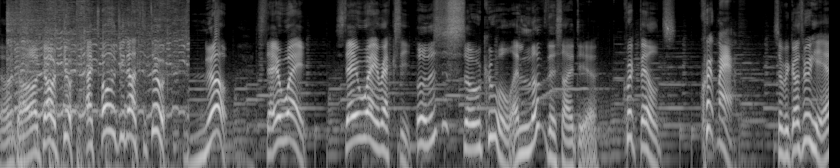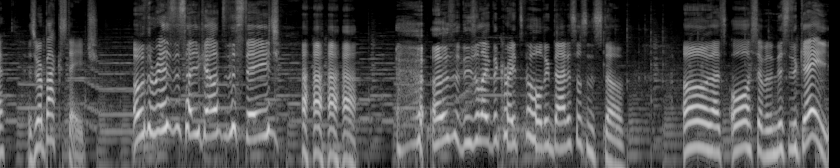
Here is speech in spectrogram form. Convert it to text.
Don't, don't, don't do it. I told you not to do it. No. Stay away. Stay away, Rexy. Oh, this is so cool. I love this idea. Quick builds. Quick math. So we go through here. Is there a backstage? Oh, there is. This is how you get onto the stage. oh, so these are like the crates for holding dinosaurs and stuff. Oh, that's awesome. And this is the gate.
